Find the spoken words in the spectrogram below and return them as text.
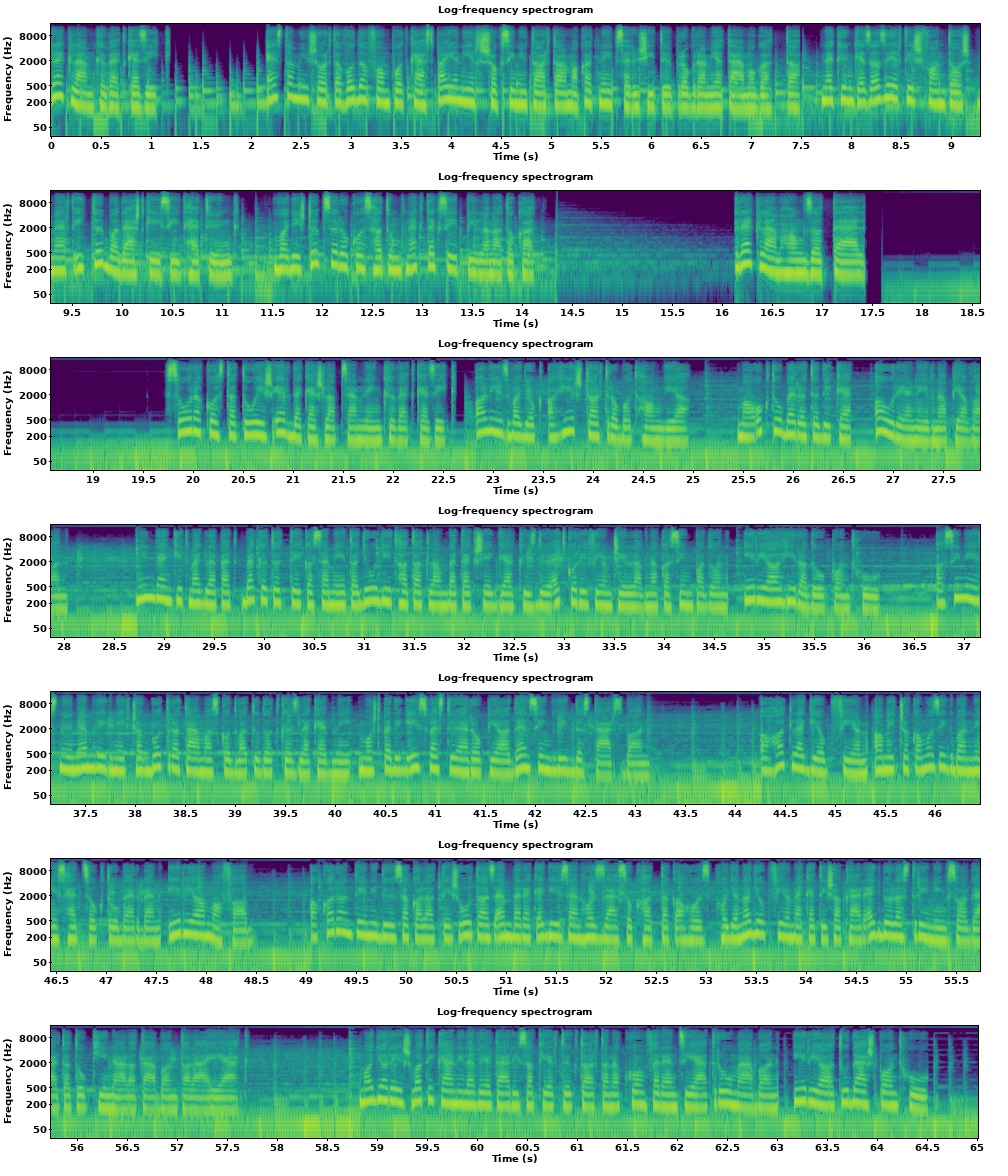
Reklám következik. Ezt a műsort a Vodafone Podcast Pioneer sokszínű tartalmakat népszerűsítő programja támogatta. Nekünk ez azért is fontos, mert így több adást készíthetünk. Vagyis többször okozhatunk nektek szép pillanatokat. Reklám hangzott el. Szórakoztató és érdekes lapszemlén következik. Alíz vagyok, a hírstart robot hangja. Ma október 5-e, Aurél névnapja van. Mindenkit meglepet, bekötötték a szemét a gyógyíthatatlan betegséggel küzdő egykori filmcsillagnak a színpadon, írja a hiradó.hu. A színésznő nemrég még csak botra támaszkodva tudott közlekedni, most pedig észvesztően ropja a Dancing with the Stars-ban. A hat legjobb film, amit csak a mozikban nézhetsz októberben, írja a Mafab. A karantén időszak alatt és óta az emberek egészen hozzászokhattak ahhoz, hogy a nagyobb filmeket is akár egyből a streaming szolgáltatók kínálatában találják. Magyar és vatikáni levéltári szakértők tartanak konferenciát Rómában, írja a tudás.hu.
